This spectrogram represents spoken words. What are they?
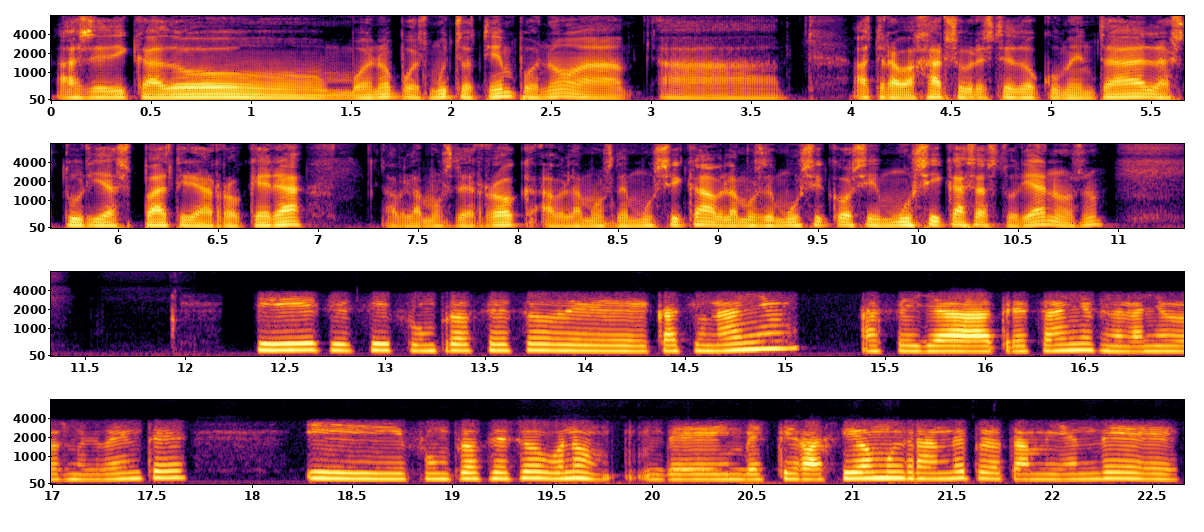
has dedicado, bueno, pues mucho tiempo, ¿no? A, a, a trabajar sobre este documental, Asturias Patria Roquera, Hablamos de rock, hablamos de música, hablamos de músicos y músicas asturianos, ¿no? Sí, sí, sí, fue un proceso de casi un año, hace ya tres años, en el año 2020, y fue un proceso, bueno, de investigación muy grande, pero también de,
